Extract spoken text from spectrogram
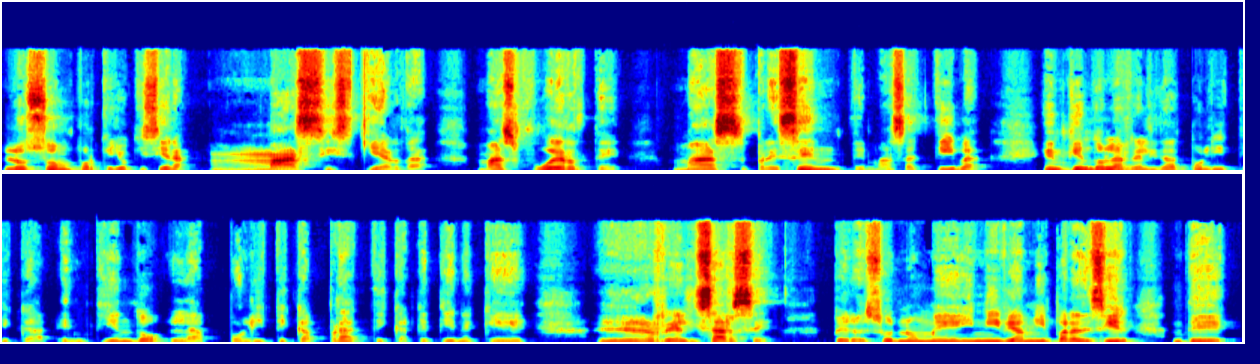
lo son porque yo quisiera más izquierda, más fuerte, más presente, más activa. Entiendo la realidad política, entiendo la política práctica que tiene que eh, realizarse, pero eso no me inhibe a mí para decir de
